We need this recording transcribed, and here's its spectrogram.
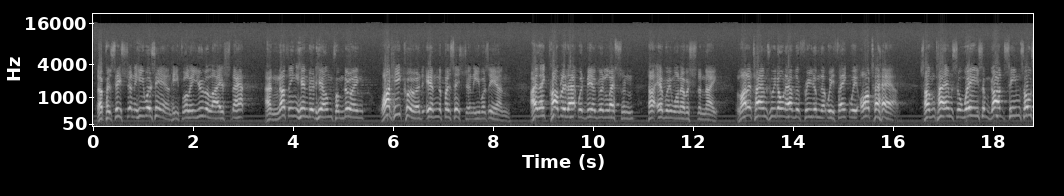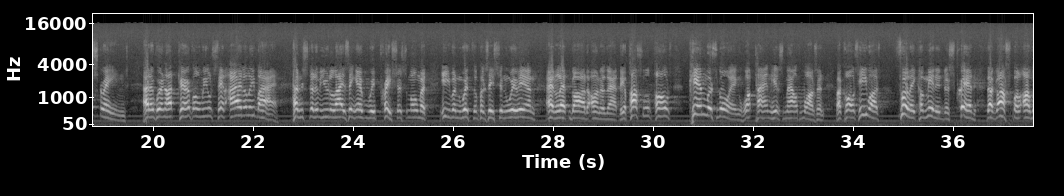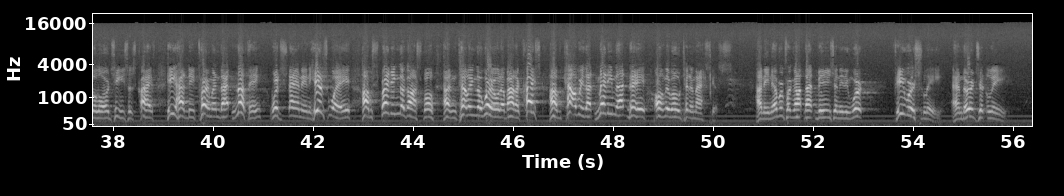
the position he was in. He fully utilized that, and nothing hindered him from doing what he could in the position he was in. I think probably that would be a good lesson to every one of us tonight. A lot of times we don't have the freedom that we think we ought to have. Sometimes the ways of God seem so strange, and if we're not careful, we'll sit idly by instead of utilizing every precious moment, even with the position we're in, and let God honor that. The Apostle Paul's pen was going what time his mouth wasn't, because he was fully committed to spread the gospel of the Lord Jesus Christ. He had determined that nothing would stand in his way of spreading the gospel and telling the world about a Christ of Calvary that met him that day on the road to Damascus. And he never forgot that vision and he worked feverishly and urgently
